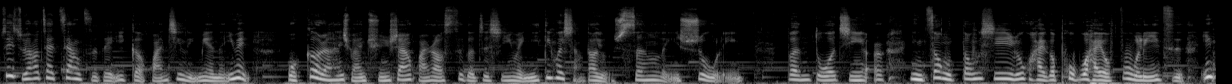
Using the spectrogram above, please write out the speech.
最主要在这样子的一个环境里面呢，因为我个人很喜欢“群山环绕”四个字，是因为你一定会想到有森林、树林、分多金。而你这种东西，如果还有个瀑布，还有负离子，一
